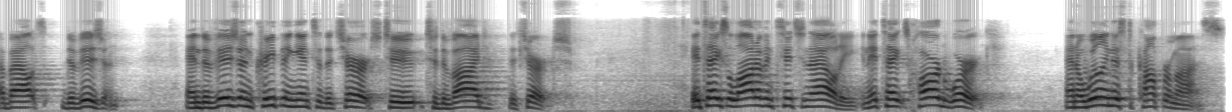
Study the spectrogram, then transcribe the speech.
about division and division creeping into the church to, to divide the church. It takes a lot of intentionality and it takes hard work and a willingness to compromise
